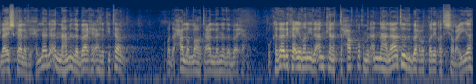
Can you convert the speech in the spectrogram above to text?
لا إشكال في حلها لأنها من ذبائح أهل الكتاب. وقد أحل الله تعالى لنا ذبائحهم وكذلك أيضا إذا أمكن التحقق من أنها لا تذبح بالطريقة الشرعية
